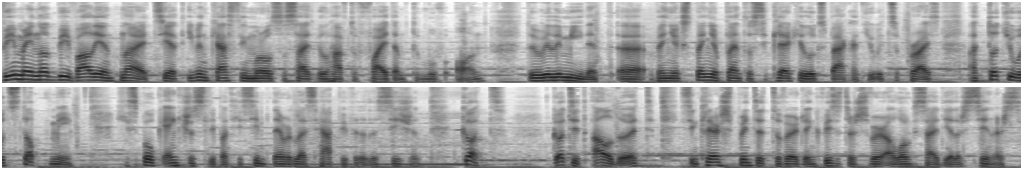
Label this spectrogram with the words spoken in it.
we may not be valiant knights, yet even casting morals aside, we'll have to fight them to move on. You really mean it? Uh, when you explain your plan to Sinclair, he looks back at you with surprise. I thought you would stop me. He spoke anxiously, but he seemed nevertheless happy with the decision. Got. Got it, I'll do it. Sinclair sprinted to where the Inquisitors were alongside the other sinners.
